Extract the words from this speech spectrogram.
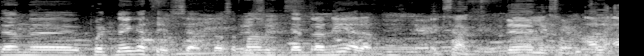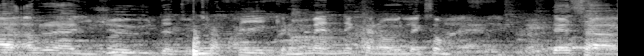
den, eh, på ett negativt sätt. Alltså, man, Precis. den drar ner en. Exakt. Det är liksom alla, alla, alla det här ljudet och trafiken och människan och liksom... Det är så här...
